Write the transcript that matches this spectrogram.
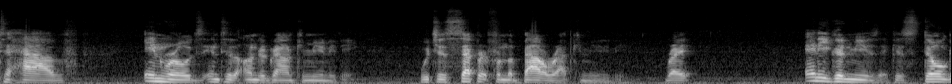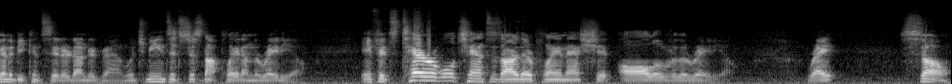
to have inroads into the underground community, which is separate from the battle rap community, right? Any good music is still going to be considered underground, which means it's just not played on the radio. If it's terrible, chances are they're playing that shit all over the radio, right? So,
